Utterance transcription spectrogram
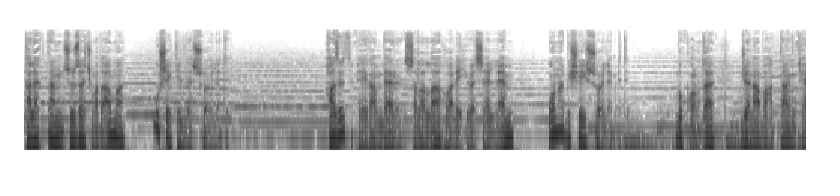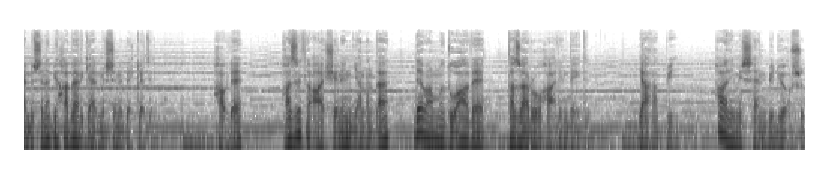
Talaktan söz açmadı ama bu şekilde söyledi. Hazreti Peygamber sallallahu aleyhi ve sellem ona bir şey söylemedi. Bu konuda Cenab-ı Hak'tan kendisine bir haber gelmesini bekledi. Havle, Hazreti Ayşe'nin yanında devamlı dua ve tazarru halindeydi. Ya Rabbi, halimi sen biliyorsun.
